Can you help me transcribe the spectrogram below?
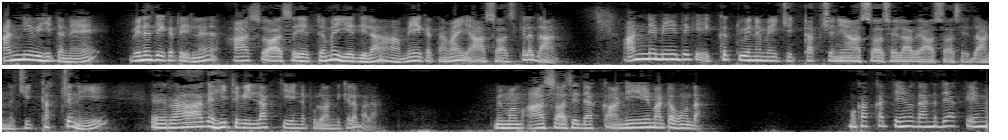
අන්‍ය විහිිත නැහැ. වෙන දෙයකට ඉන්න ආස්වාසයටම යෙදිලා මේක තමයි ආස්වාස කියලා දාන්න. අන්නේ මේ දෙක එකතු වෙන මේ චිත්තක්ෂණයේ ආස්වාස වෙලාවේ ආස්වාසයේ දාන්න චිත්තක්ෂණයේ රාග හිතවිල්ලක් තියෙන්න පුළුවන්ද කියලා බලන්න. මම ආස්වාසය දැක්ක අනේ මට හොඳයි. මොකක්වත් එහෙම ගන්න දෙයක් එහෙම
